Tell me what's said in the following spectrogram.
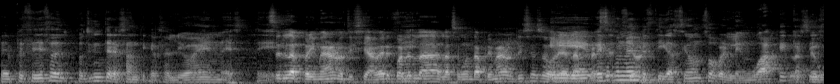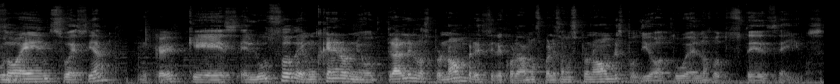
Eh, pues sí, eso es, pues, interesante que salió en este... Esa es la primera noticia. A ver, ¿cuál es la, la, segunda primera noticia sobre eh, la percepción? Esa es una investigación sobre el lenguaje que se hizo en Suecia. Okay. Que es el uso de un género neutral en los pronombres. Si recordamos cuáles son los pronombres, pues yo, tú, él, nosotros, ustedes, ellos.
